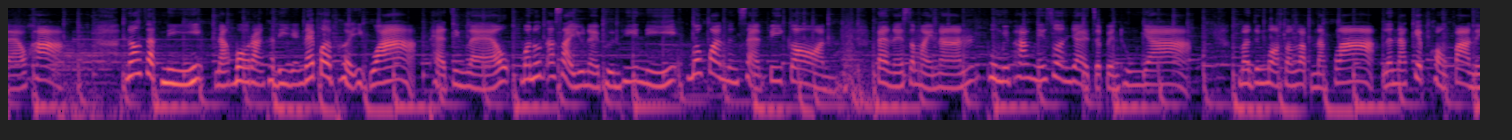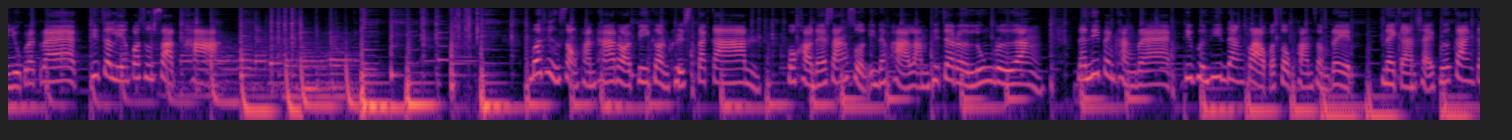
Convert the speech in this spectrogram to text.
แล้วค่ะ นอกจากนี้นักโบราณคดียังได้เปิดเผยอีกว่า แท้จริงแล้ว มนุษย์อาศัยอยู่ในพื้นที่นี้เมื่อกว่า 1 0 0 0 0แปีก่อน แต่ในสมัยนั้นภูมิภาคนี้ส่วนใหญ่จะเป็นทุ่งหญ้ามันจึงเหมาะสำหรับนักล่า และนักเก็บของป่าในยุคแรก ๆ ที่จะเลี้ยงปศุสัตว์ค่ะ เมื่อถึง 2,500 ปีก่อนคริสตกาล พวกเขาได้สร้างสวนอินทผลัมที่เจริญรุ่งเรือง และนี่เป็นครั้งแรกที่พื้นที่ดังกล่าวประสบความสำเร็จในการใช้เพื่อการเก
